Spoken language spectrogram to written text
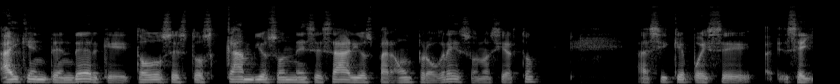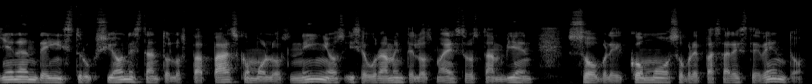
hay que entender que todos estos cambios son necesarios para un progreso, ¿no es cierto? Así que pues se llenan de instrucciones tanto los papás como los niños y seguramente los maestros también sobre cómo sobrepasar este evento.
